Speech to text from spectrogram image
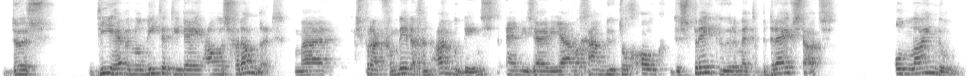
Dus die hebben nog niet het idee alles verandert. Maar ik sprak vanmiddag een arbodienst en die zeiden: ja, we gaan nu toch ook de spreekuren met de bedrijfsarts online doen.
